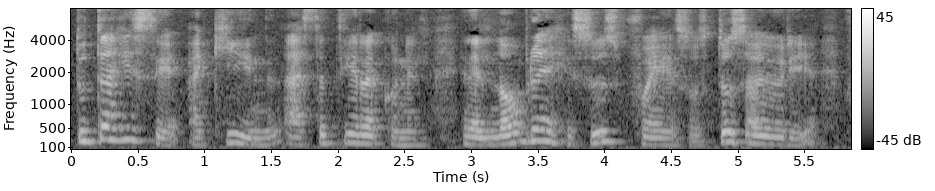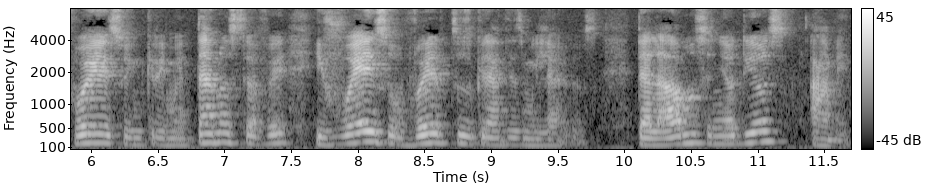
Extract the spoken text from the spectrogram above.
tú trajiste aquí a esta tierra con el, en el nombre de Jesús fue eso, tu sabiduría, fue eso, incrementar nuestra fe y fue eso, ver tus grandes milagros. Te alabamos Señor Dios, amén.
